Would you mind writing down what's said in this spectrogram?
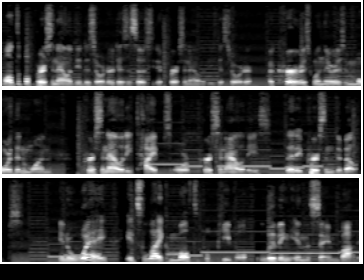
Multiple personality disorder, dissociative personality disorder, occurs when there is more than one personality types or personalities that a person develops. In a way, it's like multiple people living in the same body.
